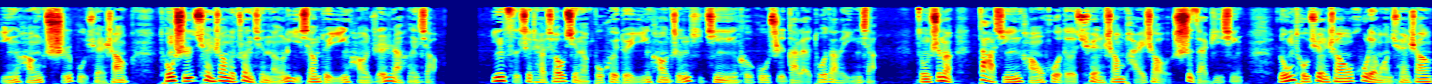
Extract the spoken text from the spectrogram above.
银行持股券商，同时券商的赚钱能力相对银行仍然很小，因此这条消息呢不会对银行整体经营和估值带来多大的影响。总之呢，大型银行获得券商牌照势在必行，龙头券商、互联网券商、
